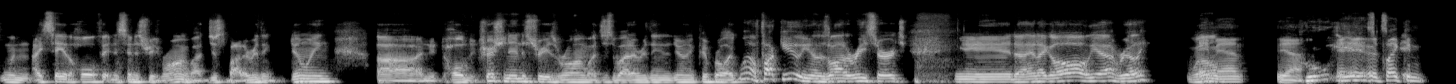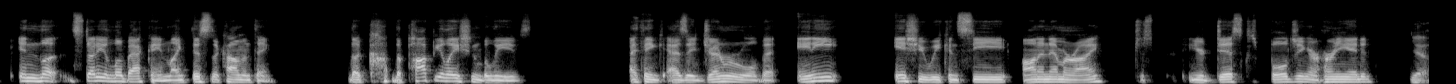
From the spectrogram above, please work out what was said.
when I say the whole fitness industry is wrong about just about everything they're doing, uh, and the whole nutrition industry is wrong about just about everything they're doing. People are like, "Well, fuck you," you know. There's a lot of research, and uh, and I go, "Oh yeah, really? Well, hey, man. Yeah. who is like in in the study of low back pain like this is a common thing the the population believes i think as a general rule that any issue we can see on an mri just your discs bulging or herniated yeah,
